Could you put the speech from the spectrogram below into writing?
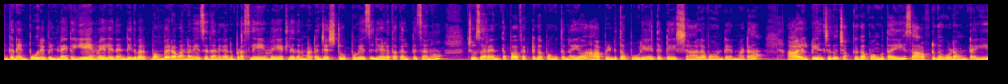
ఇంకా నేను పూరి పిండిలో అయితే ఏం వేయలేదండి. ఇది వరకు బొంబాయి రవ్వ అన్న వేసేదాన్ని కానీ ఇప్పుడు అసలు ఏం వేయట్లేదు అనమాట జస్ట్ ఉప్పు వేసి నీళ్ళతో కలిపేశాను. చూసారా ఎంత పర్ఫెక్ట్గా పొంగుతున్నాయో. ఆ పిండితో పూరి అయితే టేస్ట్ చాలా బాగుంటాయి అనమాట ఆయిల్ పీల్చదు చక్కగా పొంగుతాయి సాఫ్ట్గా కూడా ఉంటాయి.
